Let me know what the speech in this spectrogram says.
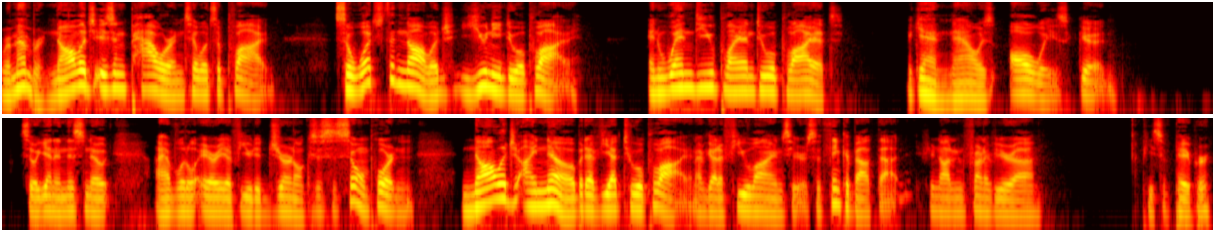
Remember, knowledge isn't power until it's applied. So, what's the knowledge you need to apply? And when do you plan to apply it? Again, now is always good. So, again, in this note, I have a little area for you to journal because this is so important. Knowledge I know, but have yet to apply. And I've got a few lines here. So think about that if you're not in front of your uh, piece of paper.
